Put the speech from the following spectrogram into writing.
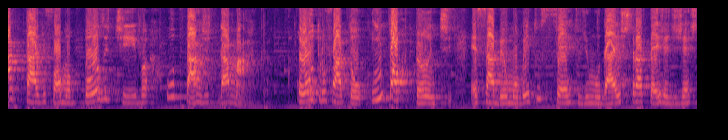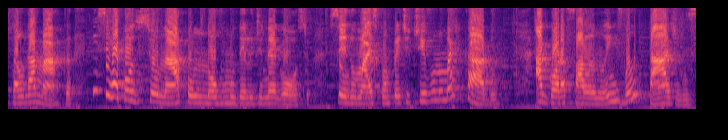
impactar de forma positiva o target da marca. Outro fator importante é saber o momento certo de mudar a estratégia de gestão da marca e se reposicionar com um novo modelo de negócio, sendo mais competitivo no mercado. Agora, falando em vantagens,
